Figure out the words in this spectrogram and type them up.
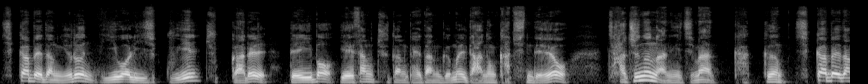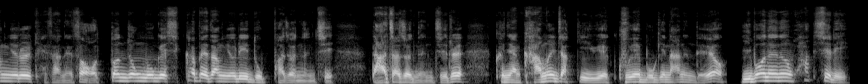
시가 배당률은 2월 29일 주가를 네이버 예상 주당 배당금을 나눈 값인데요. 자주는 아니지만 가끔 시가 배당률을 계산해서 어떤 종목의 시가 배당률이 높아졌는지 낮아졌는지를 그냥 감을 잡기 위해 구해보긴 하는데요. 이번에는 확실히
